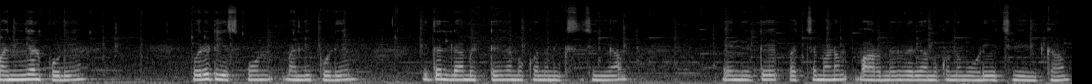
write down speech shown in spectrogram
മഞ്ഞൾപ്പൊടി. ഒരു ടീസ്പൂൺ മല്ലിപ്പൊടി. ഇതെല്ലാം ഇട്ട് നമുക്കൊന്ന് മിക്സ് ചെയ്യാം. എന്നിട്ട് പച്ചമണം മാറുന്നത് വരെ നമുക്കൊന്ന് മൂടി വെച്ച് വേവിക്കാം.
